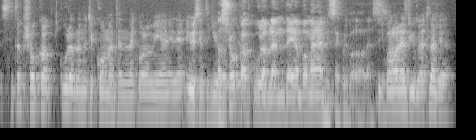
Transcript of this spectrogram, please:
Szerintem sokkal coolabb lenne, hogyha kommentelnének valamilyen ilyen őszinte gyűlölet. Az sokkal coolabb lenne, de én abban már nem hiszek, hogy valaha lesz. Hogy valaha lesz gyűlöletlevél?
